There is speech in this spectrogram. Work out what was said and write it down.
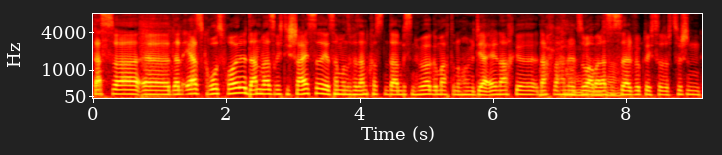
Das war äh, dann erst Großfreude, dann war es richtig scheiße. Jetzt haben wir unsere Versandkosten da ein bisschen höher gemacht und nochmal mit DHL nachge nachverhandelt, krank, so, aber das Alter. ist halt wirklich so zwischen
